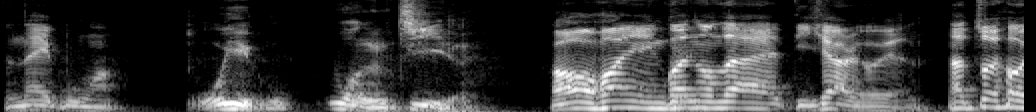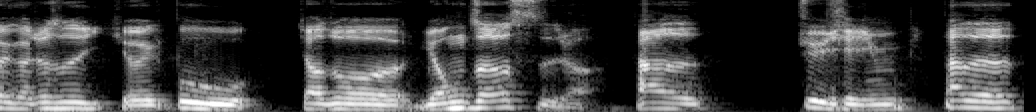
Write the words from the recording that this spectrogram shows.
的那一部吗？我也忘记了。好，欢迎观众在底下留言。那最后一个就是有一部叫做《勇者死了》，它的剧情，它的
